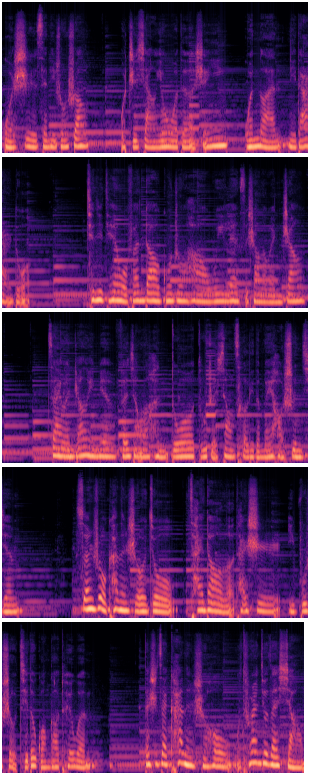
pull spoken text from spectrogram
我是三 D 双双，我只想用我的声音温暖你的耳朵。前几天我翻到公众号 WeLens 上的文章，在文章里面分享了很多读者相册里的美好瞬间。虽然说我看的时候就猜到了它是一部手机的广告推文，但是在看的时候，我突然就在想，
